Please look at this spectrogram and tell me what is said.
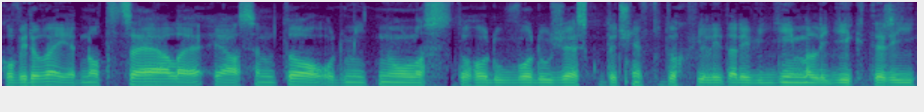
covidové jednotce, ale já jsem to odmítnul z toho důvodu, že skutečně v tuto chvíli tady vidím lidi, kteří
